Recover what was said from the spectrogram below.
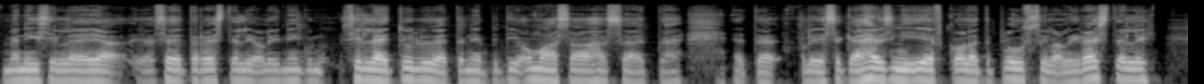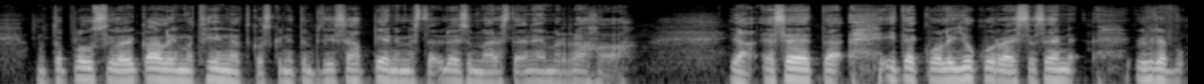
meni silleen, ja, ja se, että Resteli oli niin kuin silleen tyly, että niiden piti omaa saahassa, että, että oli sekä Helsingin IFKlla että Plussilla oli Resteli, mutta Plussilla oli kalliimmat hinnat, koska niiden piti saada pienemmästä yleisömäärästä enemmän rahaa. Ja, ja se, että itse kun olin Jukureissa sen yhden,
